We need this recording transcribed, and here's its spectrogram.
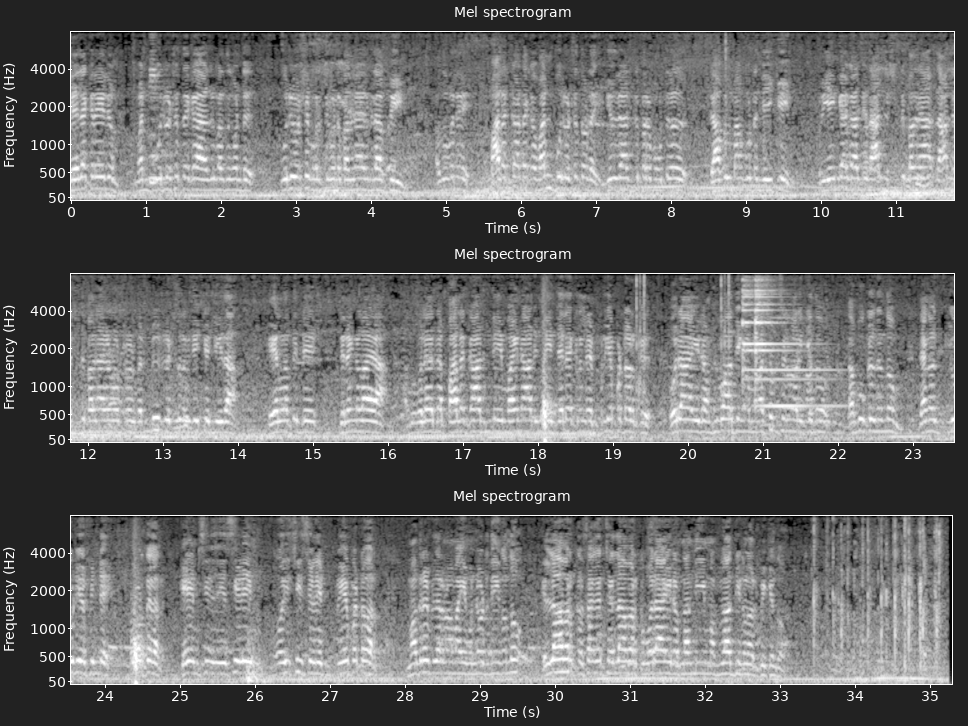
ചേലക്കരയിലും വൻ ഭൂരിപക്ഷത്തേക്ക് അതിമർന്നുകൊണ്ട് ഭൂരിപക്ഷം കുറച്ചുകൊണ്ട് പതിനായിരത്തിലാക്കുകയും അതുപോലെ പാലക്കാട്ടൊക്കെ വൻ ഭൂരിപക്ഷത്തോടെ ഇരുപതിനായിരത്തി പരം വോട്ടുകൾ രാഹുൽ മാങ്കൂട്ടം ജയിക്കുകയും പ്രിയങ്ക ഗാന്ധി നാല് ലക്ഷത്തി നാല് ലക്ഷത്തി പതിനായിരം വോട്ടുകൾ വൻ ഭൂരിപക്ഷത്തിൽ വിജയിക്കുകയും ചെയ്ത കേരളത്തിന്റെ ജനങ്ങളായ അതുപോലെ തന്നെ പാലക്കാടിന്റെയും വയനാടിന്റെയും ജനങ്ങളുടെയും പ്രിയപ്പെട്ടവർക്ക് ഒരായിരം അഭിവാദ്യങ്ങളും ആശംസകളും അറിയിക്കുന്നു. തബൂക്കിൽ നിന്നും ഞങ്ങൾ യു ഡി എഫിന്റെ പ്രവർത്തകർ കെ എം സി സിയുടെയും ഒ സി സിയുടെയും പ്രിയപ്പെട്ടവർ മധുര വിതരണവുമായി മുന്നോട്ട് നീങ്ങുന്നു. എല്ലാവർക്കും സഹകരിച്ച എല്ലാവർക്കും ഒരായിരം നന്ദിയും അഭിവാദ്യങ്ങളും അർപ്പിക്കുന്നു.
